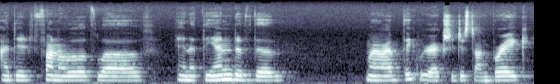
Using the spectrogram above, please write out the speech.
I did "Funnel of Love," and at the end of the, well, I think we were actually just on break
